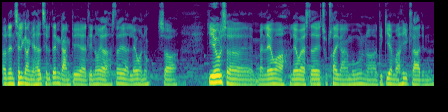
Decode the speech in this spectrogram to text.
og den tilgang, jeg havde til det dengang, det er, det er noget, jeg stadig laver nu. Så de øvelser, øh, man laver, laver jeg stadig to-tre gange om ugen, og det giver mig helt klart en,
